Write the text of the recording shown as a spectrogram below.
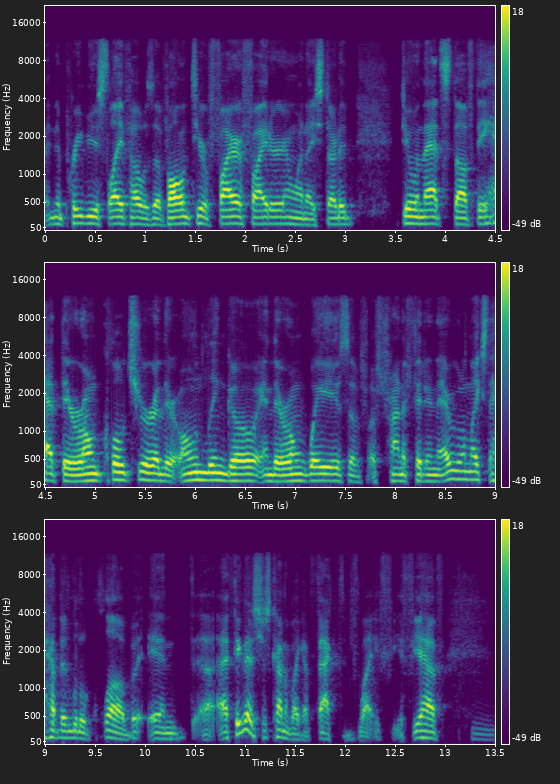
in the previous life, I was a volunteer firefighter, and when I started doing that stuff. They had their own culture and their own lingo and their own ways of, of trying to fit in. Everyone likes to have their little club. And uh, I think that's just kind of like a fact of life. If you have, mm.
